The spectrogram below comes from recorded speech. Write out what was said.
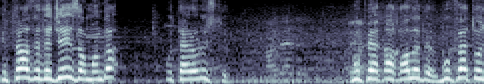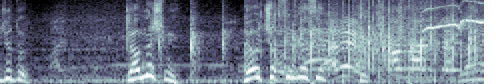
itiraz edeceği zaman da bu teröristtir. Bu PKK'lıdır, bu FETÖ'cüdür. Yanlış mı? Ya çıksın desin. Yani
